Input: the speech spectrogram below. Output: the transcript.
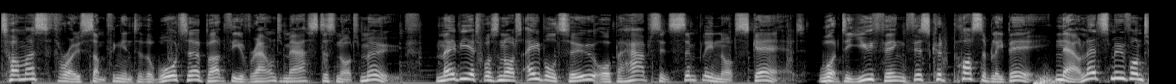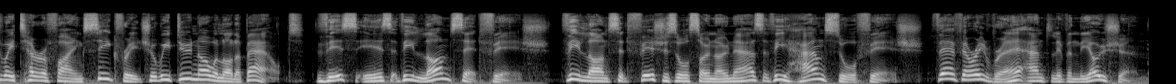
Thomas throws something into the water, but the round mass does not move. Maybe it was not able to, or perhaps it's simply not scared. What do you think this could possibly be? Now let's move on to a terrifying sea creature we do know a lot about. This is the lancet fish. The lancet fish is also known as the handsaw fish. They're very rare and live in the ocean.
